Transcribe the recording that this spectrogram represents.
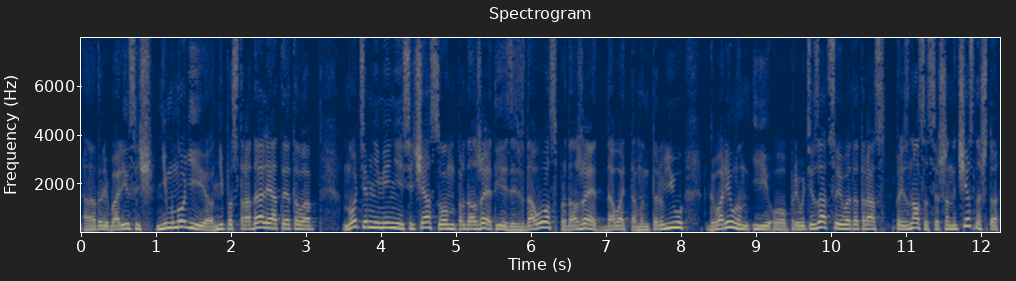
Анатолий Борисович. Немногие не пострадали от этого, но, тем не менее, сейчас он продолжает ездить в Давос, продолжает давать там интервью. Говорил он и о приватизации в этот раз. Признался совершенно честно, что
